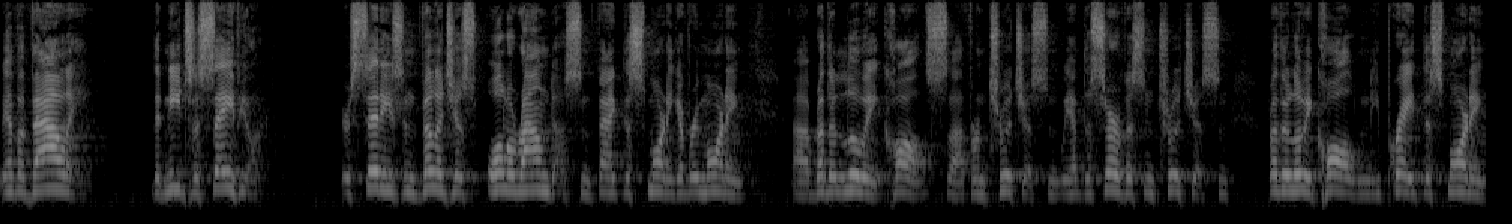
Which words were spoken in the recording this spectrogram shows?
We have a valley that needs a Savior. There are cities and villages all around us. In fact, this morning, every morning, uh, Brother Louis calls uh, from Truchas, and we have the service in Truchas. And Brother Louis called and he prayed this morning.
